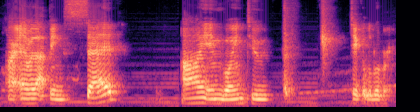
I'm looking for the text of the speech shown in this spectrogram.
All right, and with that being said, I am going to take a little break.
